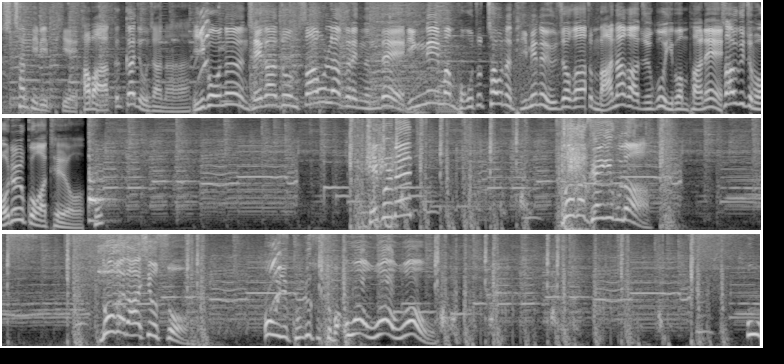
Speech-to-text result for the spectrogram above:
시참 PVP에. 봐봐, 끝까지 오잖아. 이거는 제가 좀 싸울라 그랬는데 닉네임만 보고 쫓아오는 비매너 유저가 좀 많아가지고 이번 판에 싸우기 좀 어려울 것 같아요. 어? 개굴맨? 너가 괴기구나. 너가 낫이었어. 어, 얘 공격 속도 봐. 와우, 와 우, 와우. 오,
